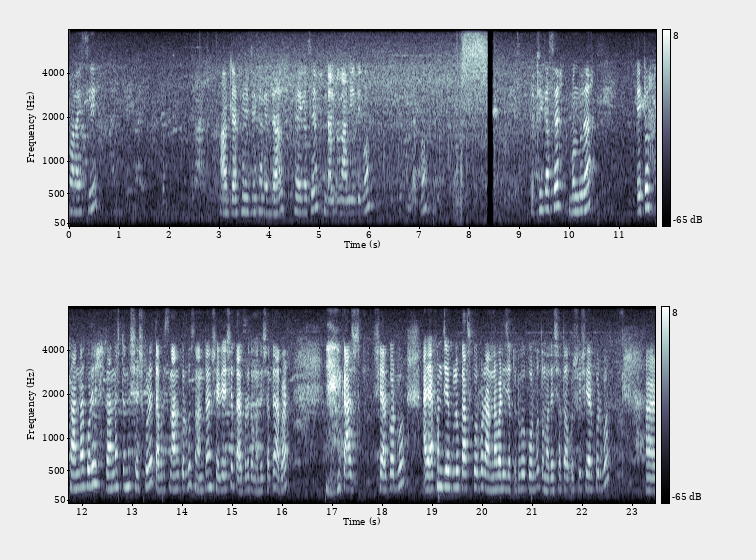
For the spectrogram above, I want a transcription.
বানাইছি। আর দেখো এই যে এখানে ডাল হয়ে গেছে। ডালটা নামিয়ে দেব। দেখো। তো ঠিক আছে, বন্ধুরা। এই তো রান্না করে, রান্না টান্না শেষ করে তারপরে স্নান করব। স্নান টান সেরে এসে তারপরে তোমাদের সাথে আবার কাজ শেয়ার করব। আর এখন যেগুলো কাজ করব, রান্নাবাড়ি যতটুকু করব, তোমাদের সাথে অবশ্যই শেয়ার করব। আর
